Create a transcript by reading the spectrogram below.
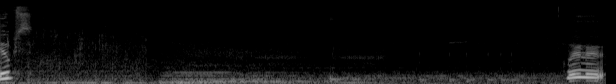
Oops. Where?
